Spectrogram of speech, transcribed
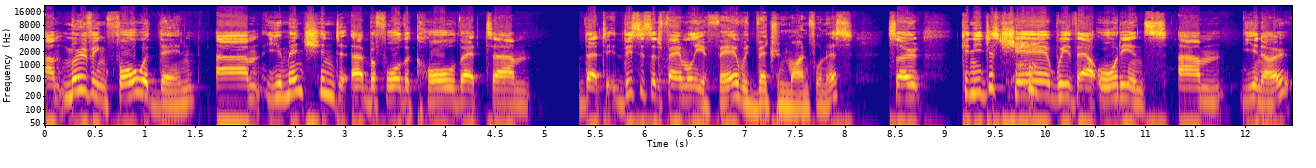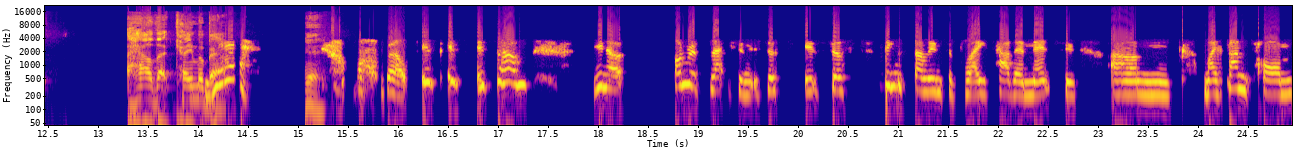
um, moving forward, then um, you mentioned uh, before the call that um, that this is a family affair with veteran mindfulness. So, can you just share with our audience, um, you know, how that came about. Yeah. Yeah. Oh, well, it's, it's, it's, um, you know, on reflection, it's just, it's just things fell into place how they're meant to. Um, my son Tom,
